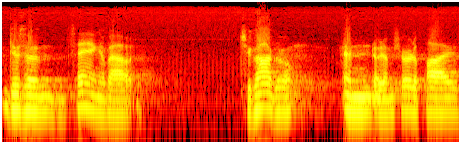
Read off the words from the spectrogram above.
there's a saying about Chicago, and I'm sure it applies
